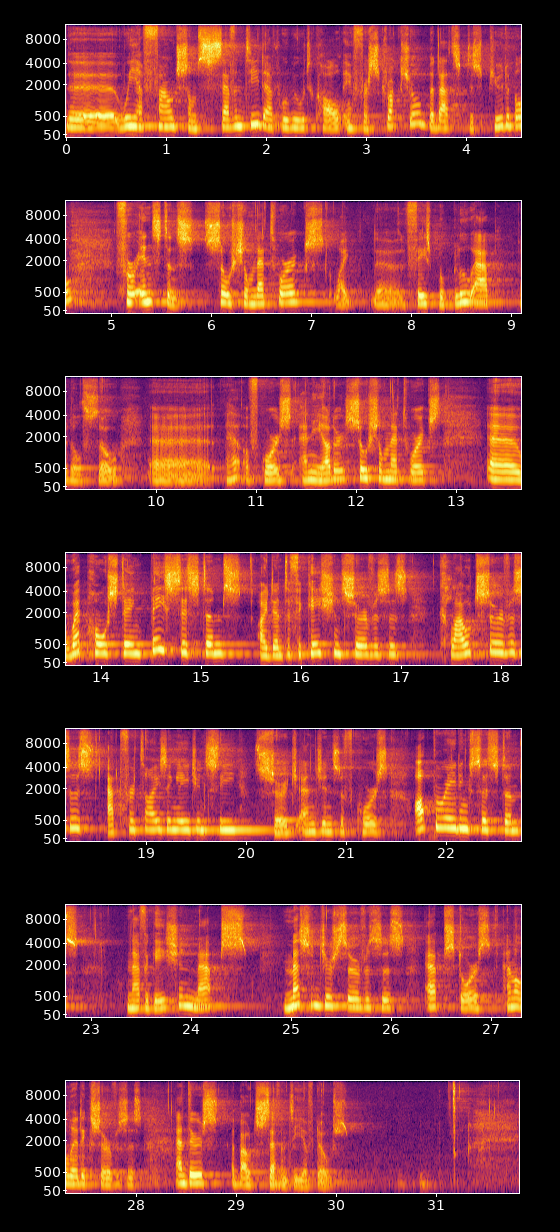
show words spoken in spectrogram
we have found some 70 that we would call infrastructural, but that's disputable. For instance, social networks like the Facebook Blue app, but also, uh, of course, any other social networks uh, web hosting, pay systems, identification services, cloud services, advertising agency, search engines, of course, operating systems, navigation, maps, messenger services, app stores, analytic services, and there's about 70 of those.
